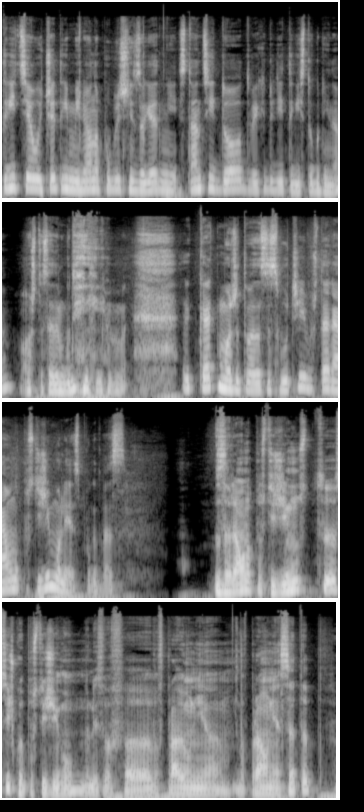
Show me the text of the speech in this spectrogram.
3,4 милиона публични зарядни станции до 2300 година. Още 7 години имаме. Как може това да се случи и въобще реално постижимо ли е според вас? За реална постижимост всичко е постижимо нали, в, в, правилния, в правилния сетъп.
